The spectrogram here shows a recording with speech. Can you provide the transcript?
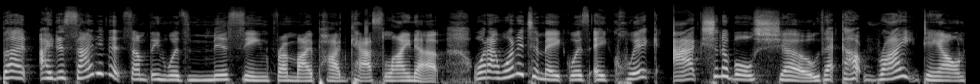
but I decided that something was missing from my podcast lineup. What I wanted to make was a quick, actionable show that got right down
